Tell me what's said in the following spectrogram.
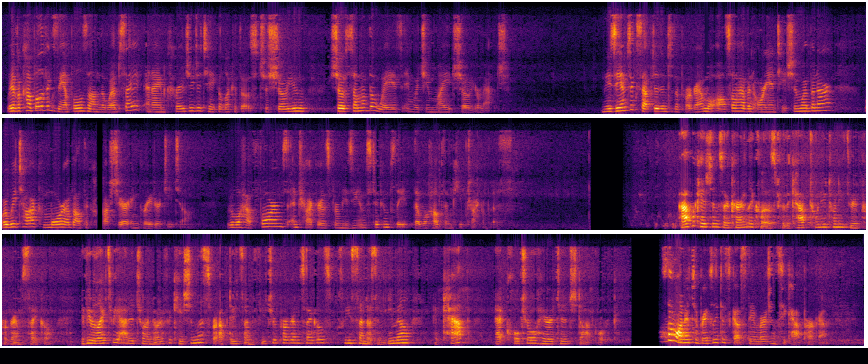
We have a couple of examples on the website, and I encourage you to take a look at those to show you show some of the ways in which you might show your match. Museums accepted into the program will also have an orientation webinar where we talk more about the cost share in greater detail. We will have forms and trackers for museums to complete that will help them keep track of this. Applications are currently closed for the CAP 2023 program cycle. If you would like to be added to our notification list for updates on future program cycles, please send us an email at cap at culturalheritage.org. Also wanted to briefly discuss the Emergency CAP program.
